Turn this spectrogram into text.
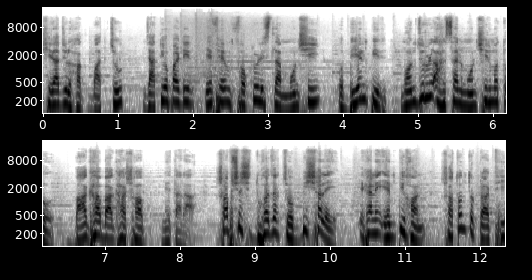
সিরাজুল হক বাচ্চু, জাতীয় পার্টির এফ এম ফখরুল ইসলাম মুন্সি ও বিএনপির মঞ্জুরুল আহসান মুন্সির মতো বাঘা বাঘা সব নেতারা। সবশেষ দু হাজার চব্বিশ সালে এখানে এমপি হন স্বতন্ত্র প্রার্থী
